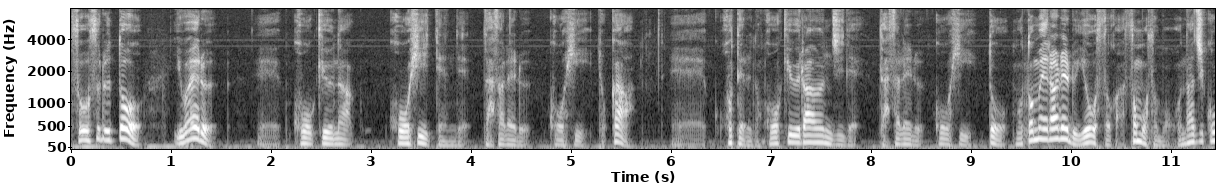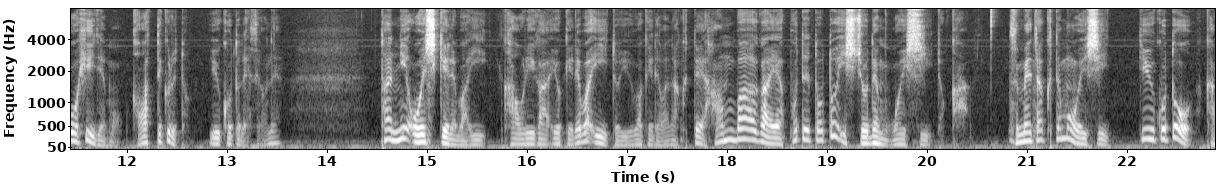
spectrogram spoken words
そうするといわゆる、えー、高級なコーヒー店で出されるコーヒーとか、えー、ホテルの高級ラウンジで出されるコーヒーと求められる要素がそもそも同じコーヒーでも変わってくるということですよね。単に美味しければいい、香りが良ければいいというわけではなくて、ハンバーガーやポテトと一緒でも美味しいとか、冷たくても美味しいっていうことを考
